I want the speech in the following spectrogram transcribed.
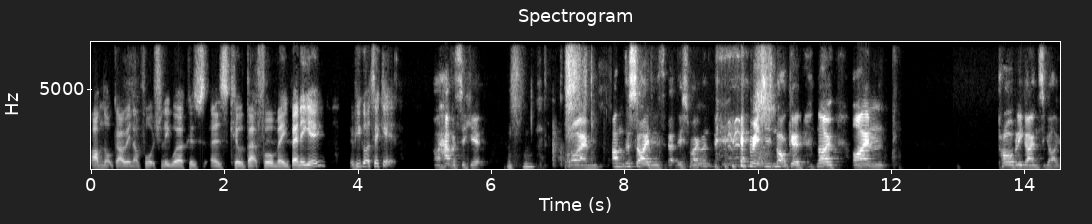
I'm not going, unfortunately. Work has, has killed that for me. Ben, are you? Have you got a ticket? I have a ticket. I'm undecided at this moment, which is not good. No, I'm probably going to go.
